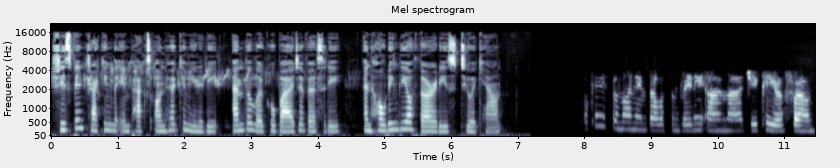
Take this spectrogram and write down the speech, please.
She's been tracking the impacts on her community and the local biodiversity and holding the authorities to account. So my name's Alison Bleaney. I'm a GP of um,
